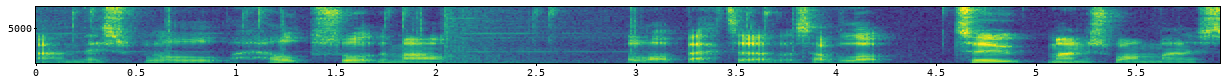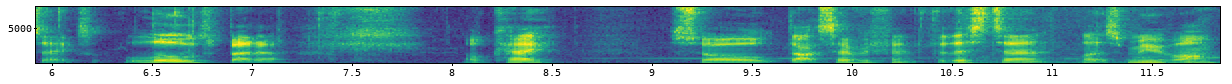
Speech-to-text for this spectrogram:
And this will help sort them out a lot better. Let's have a look. 2, minus 1, minus 6. Loads better. Okay, so that's everything for this turn. Let's move on.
